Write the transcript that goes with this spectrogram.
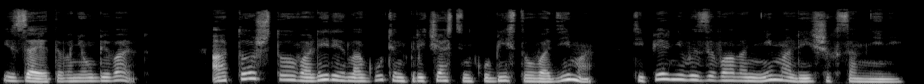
из-за этого не убивают. А то, что Валерий Лагутин причастен к убийству Вадима, теперь не вызывало ни малейших сомнений,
